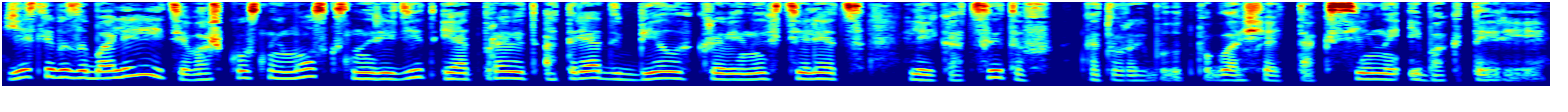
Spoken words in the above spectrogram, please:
Если вы заболеете, ваш костный мозг снарядит и отправит отряды белых кровяных телец, лейкоцитов, которые будут поглощать токсины и бактерии.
